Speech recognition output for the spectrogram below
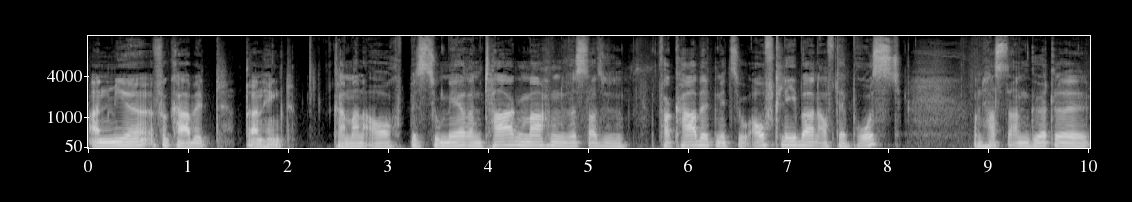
an mir verkabelt dranhängt. Kann man auch bis zu mehreren Tagen machen. Du wirst also verkabelt mit so Aufklebern auf der Brust und hast am Gürtel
